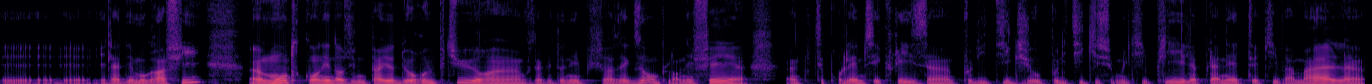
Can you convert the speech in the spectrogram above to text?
et la démographie, montrent qu'on est dans une période de rupture, hein. Vous avez donné plusieurs exemples. En effet, tous ces problèmes, ces crises, politiques, géopolitiques qui se multiplient, la planète qui va mal,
